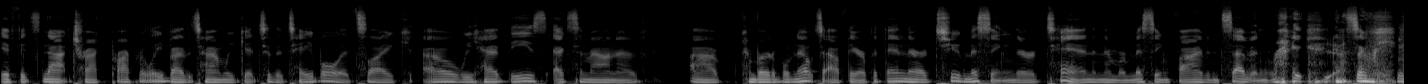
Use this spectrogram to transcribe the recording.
if it's not tracked properly by the time we get to the table, it's like, oh, we had these X amount of uh, convertible notes out there, but then there are two missing. There are ten, and then we're missing five and seven, right? Yeah. And so we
